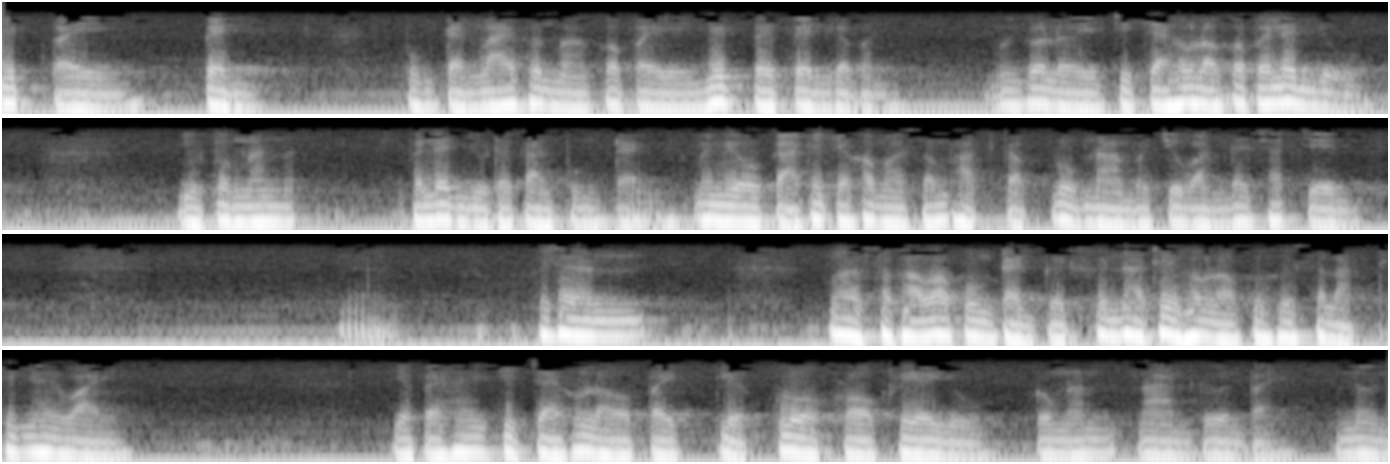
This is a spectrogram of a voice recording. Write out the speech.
ยึดไปเป็นปรุงแต่งร้ายขึ้นมาก็ไปยึดไปเป็นกับมัน มันก็เลยจิตใจของเราก็ไปเล่นอยู่ อยู่ตรงนั้นไปเล่นอยู่ในการปรุงแต่ง ไม่มีโอกาสที่จะเข้ามาสัมผัสกับรูปนามปัจจุบันได้ชัดเจน เพราะฉะนั้นเมื่อสภาวะปรุงแต่งเกิดขึ้นหน้าที่ของเราก็คือสลัดทิ้งให้ไวอย่าไปให้จิตใจของเราไปเกลียดกลัวคลอเคลียอยู่ ตรงนั้นนานเกินไป เนิ่น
